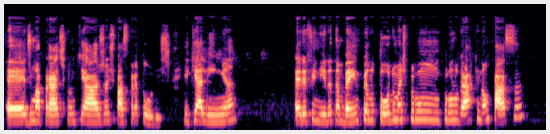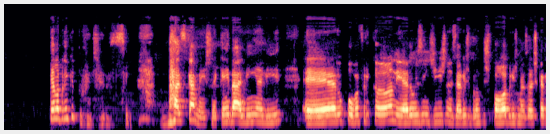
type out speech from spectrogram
é de uma prática em que haja espaço para todos e que a linha é definida também pelo todo, mas por um, por um lugar que não passa pela branquitude, assim. basicamente, né? Quem dá a linha ali era o povo africano e eram os indígenas, eram os brancos pobres, mas acho que era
